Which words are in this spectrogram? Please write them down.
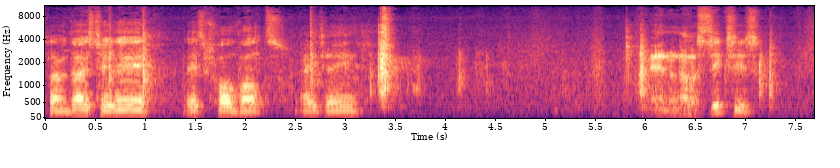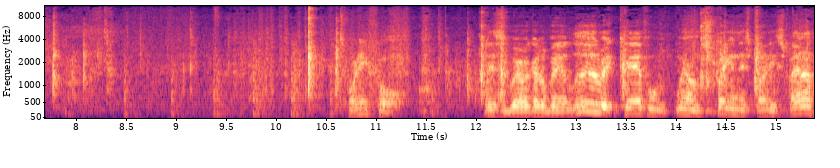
So with those two there, there's 12 volts, 18, another 6 is 24. This is where I've got to be a little bit careful where I'm swinging this bloody spanner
